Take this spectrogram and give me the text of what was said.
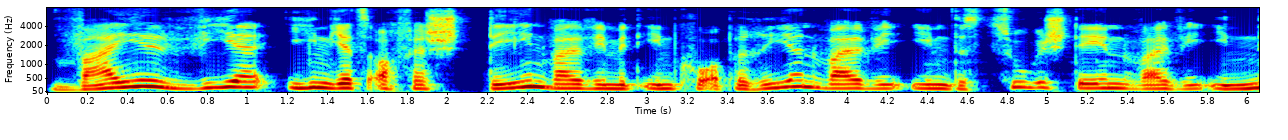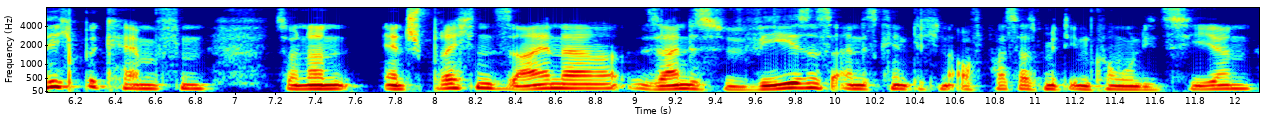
weil wir ihn jetzt auch verstehen, weil wir mit ihm kooperieren, weil wir ihm das zugestehen, weil wir ihn nicht bekämpfen, sondern entsprechend seiner, seines Wesens eines kindlichen Aufpassers mit ihm kommunizieren.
